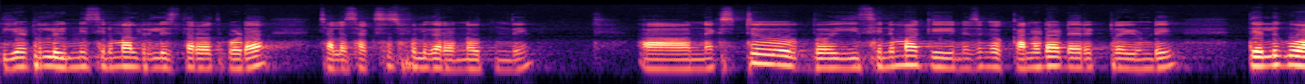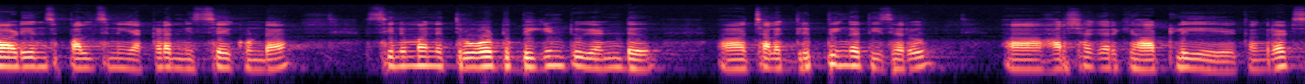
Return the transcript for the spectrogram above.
థియేటర్లో ఇన్ని సినిమాలు రిలీజ్ తర్వాత కూడా చాలా సక్సెస్ఫుల్గా రన్ అవుతుంది. నెక్స్ట్ ఈ సినిమాకి నిజంగా కన్నడ డైరెక్టర్ అయి ఉండి తెలుగు ఆడియన్స్ పల్స్ని ఎక్కడ మిస్ చేయకుండా సినిమాని త్రూ అవుట్ బిగిన్ టు ఎండ్ చాలా గ్రిప్పింగ్గా తీశారు. హర్ష గారికి హార్ట్లీ కంగ్రాట్స్.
